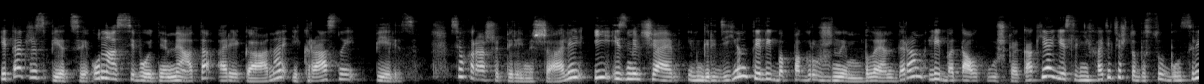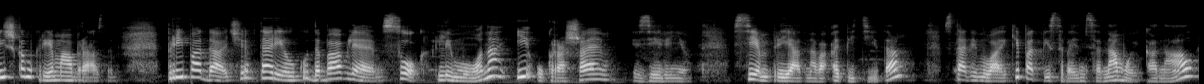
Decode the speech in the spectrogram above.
И также специи. У нас сегодня мята, орегано и красный перец. Все хорошо перемешали и измельчаем ингредиенты либо погружным блендером, либо толкушкой, как я, если не хотите, чтобы суп был слишком кремообразным. При подаче в тарелку добавляем сок лимона и украшаем зеленью. Всем приятного аппетита! Ставим лайки, подписываемся на мой канал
